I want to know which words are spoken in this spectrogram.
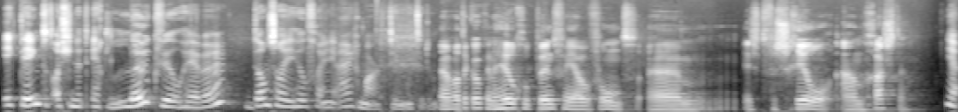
ik denk dat als je het echt leuk wil hebben, dan zal je heel veel aan je eigen marketing moeten doen. Nou, wat ik ook een heel goed punt van jou vond, ehm, is het verschil aan gasten. Ja.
